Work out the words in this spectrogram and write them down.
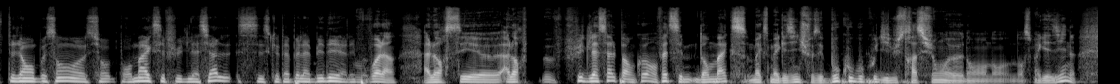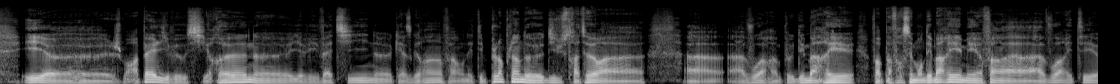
C'est-à-dire en bossant euh, pour Max et Fluide Glacial, c'est ce que tu appelles la BD à l'époque. Voilà. Alors c'est euh, alors Fluide Glacial pas encore. En fait, c'est dans Max Max Magazine. Je faisais beaucoup beaucoup d'illustrations euh, dans, dans, ce magazine. Et je me rappelle, il y avait aussi Run, il y avait Vatine, Casgrain. Enfin, on était plein plein d'illustrateurs à, à, à, avoir un peu démarré. Enfin, pas forcément démarré, mais enfin à avoir été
